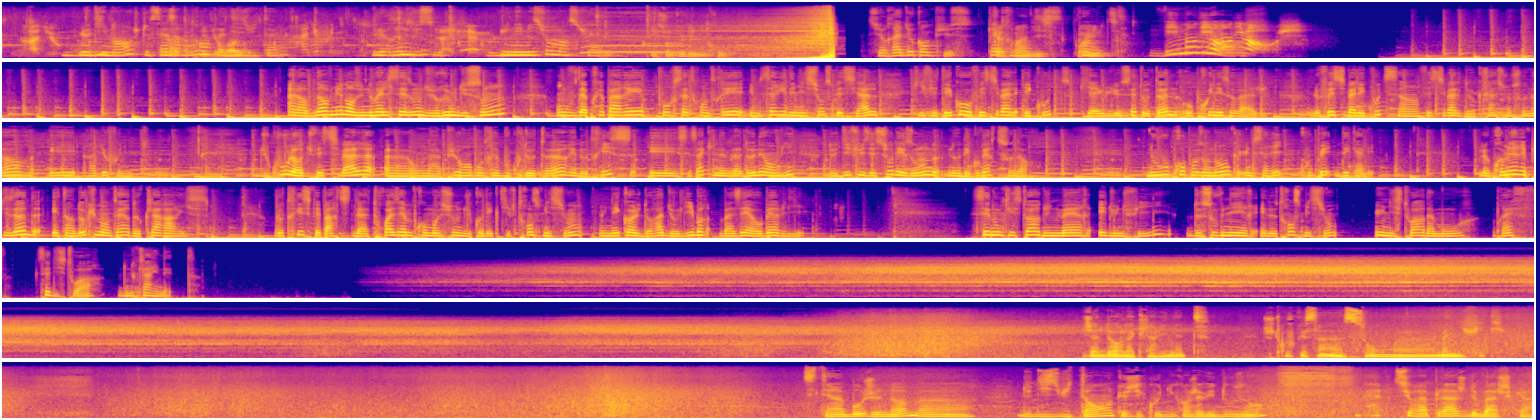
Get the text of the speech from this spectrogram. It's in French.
Le dimanche de 16h30 à 18h. radiophoniques. Le rhume du son. Une émission mensuelle. Et surtout des micros. Sur Radio Campus 90.8. 90.8. Vivement Vivement dimanche dimanche. Alors bienvenue dans une nouvelle saison du Rhume du Son. On vous a préparé pour cette rentrée une série d'émissions spéciales qui fait écho au festival Écoute qui a eu lieu cet automne au Prunet Sauvage. Le festival Écoute, c'est un festival de création sonore et radiophonique. Du coup, lors du festival, euh, on a pu rencontrer beaucoup d'auteurs et d'autrices et c'est ça qui nous a donné envie de diffuser sur les ondes nos découvertes sonores. Nous vous proposons donc une série coupée décalée. Le premier épisode est un documentaire de Clara Harris. L'autrice fait partie de la troisième promotion du collectif Transmission, une école de radio libre basée à Aubervilliers. C'est donc l'histoire d'une mère et d'une fille, de souvenirs et de transmission, une histoire d'amour, bref, c'est l'histoire d'une clarinette. J'adore la clarinette. Je trouve que c'est un son euh, magnifique. C'était un beau jeune homme euh, de 18 ans que j'ai connu quand j'avais 12 ans sur la plage de Bashka.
